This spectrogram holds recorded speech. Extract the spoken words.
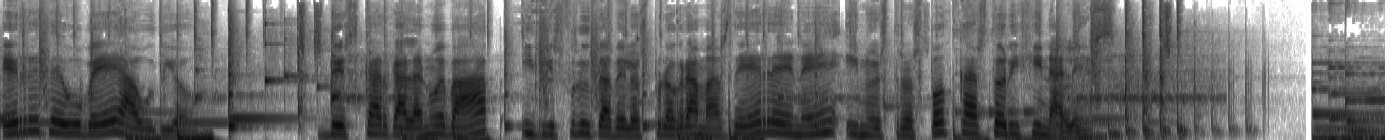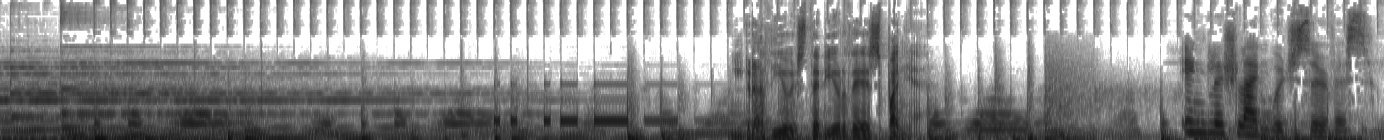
RTV Audio. Descarga la nueva app y disfruta de los programas de RNE y nuestros podcasts originales. Radio Exterior de España. English Language Service.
